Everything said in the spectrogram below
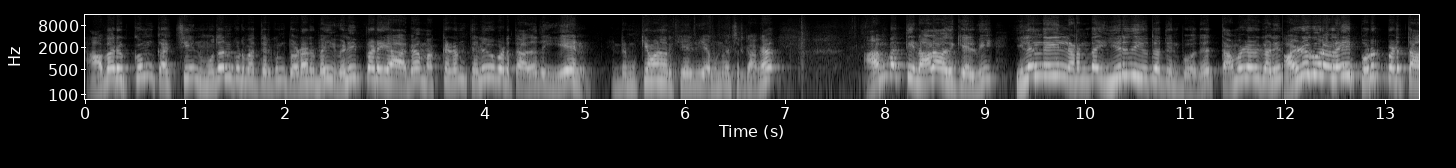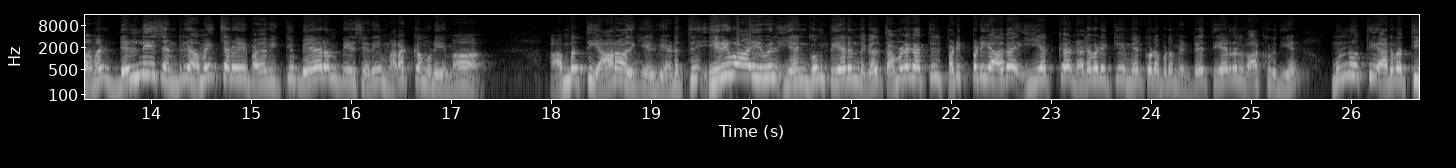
அவருக்கும் கட்சியின் முதன் குடும்பத்திற்கும் தொடர்பை வெளிப்படையாக மக்களிடம் தெளிவுபடுத்தாதது ஏன்? என்று முக்கியமான ஒரு கேள்வியை முன் வச்சிருக்காங்க. ஐம்பத்தி நாலாவது கேள்வி. இலங்கையில் நடந்த இறுதி யுத்தத்தின் போது தமிழர்களின் அழுகுரலை பொருட்படுத்தாமல் டெல்லி சென்று அமைச்சரவை பதவிக்கு பேரம் பேசியதை மறக்க முடியுமா? ஐம்பத்தி ஆறாவது கேள்வி அடுத்து எரிவாயுவில் இயங்கும் பேருந்துகள் தமிழகத்தில் படிப்படியாக இயக்க நடவடிக்கை மேற்கொள்ளப்படும் என்று தேர்தல் வாக்குறுதி எண் முன்னூற்றி அறுபத்தி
